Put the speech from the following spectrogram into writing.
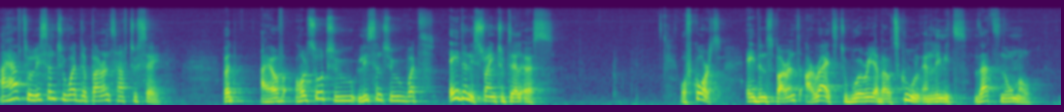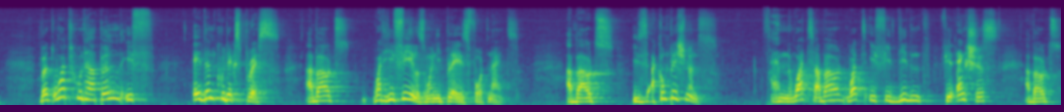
I have to listen to what the parents have to say. But I have also to listen to what Aiden is trying to tell us. Of course, Aiden's parents are right to worry about school and limits. That's normal. But what would happen if Aiden could express about what he feels when he plays Fortnite, about his accomplishments, And what about what if he didn't feel anxious about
